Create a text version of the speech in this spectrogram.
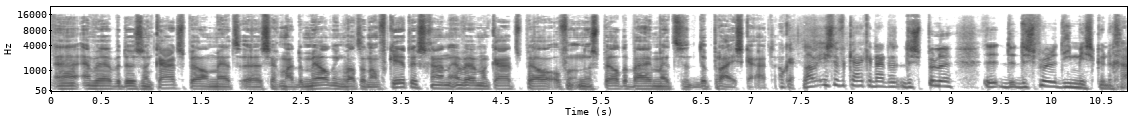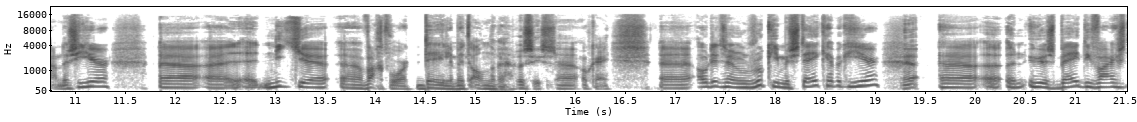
Eh, en we hebben dus een kaartspel met eh, zeg maar de melding wat er dan verkeerd is gegaan. En we hebben een kaartspel of een, een spel erbij met de prijskaarten. Oké, laten we eerst even kijken naar de, de, spullen, eh, de, de spullen die mis kunnen gaan. Dus hier niet je wachtwoord delen met anderen. Precies. Oké. Oh, dit is een rookie mistake heb ik hier. Ja, een USB-device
